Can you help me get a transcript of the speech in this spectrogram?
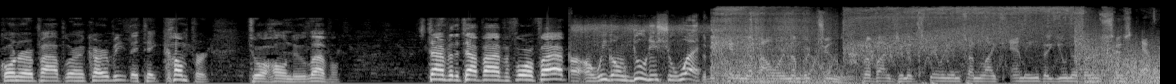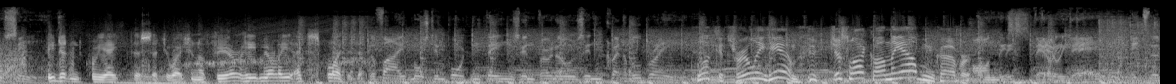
Corner of Poplar and Kirby, they take comfort to a whole new level. It's time for the top five of 405. Uh, are we going to do this or what? The beginning of hour number two provides an experience unlike any the universe has ever seen. He didn't create this situation of fear. He merely exploited it. The five most important things in Verno's incredible brain. Look, it's really him, just like on the album cover. On this very day, it's the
